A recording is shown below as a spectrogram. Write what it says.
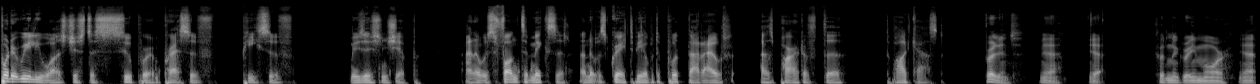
But it really was just a super impressive piece of musicianship, and it was fun to mix it, and it was great to be able to put that out as part of the the podcast. Brilliant. Yeah. Yeah. Couldn't agree more. Yeah.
